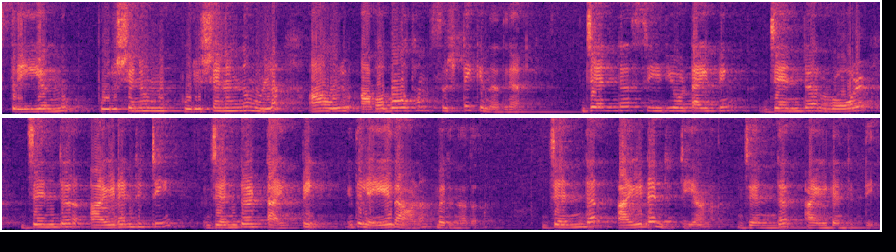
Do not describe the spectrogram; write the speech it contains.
സ്ത്രീ എന്നും പുരുഷനും പുരുഷനെന്നുമുള്ള ആ ഒരു അവബോധം സൃഷ്ടിക്കുന്നതിന് gender stereotyping gender role gender identity gender typing ഇതിൽ ഏതാണ് വരുന്നത്? ജെൻഡർ ഐഡന്റിറ്റിയാണ് ജെൻഡർ ഐഡന്റിറ്റി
